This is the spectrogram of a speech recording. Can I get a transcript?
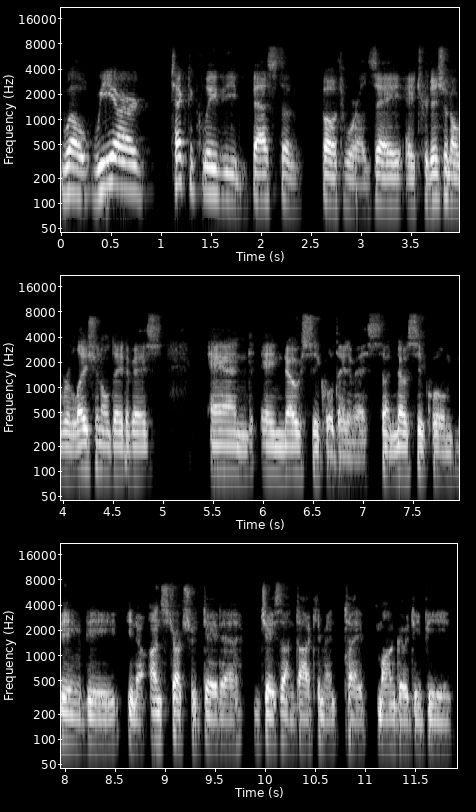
Well, we are technically the best of both worlds: a, a traditional relational database and a NoSQL database. So NoSQL being the you know unstructured data JSON document type MongoDB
